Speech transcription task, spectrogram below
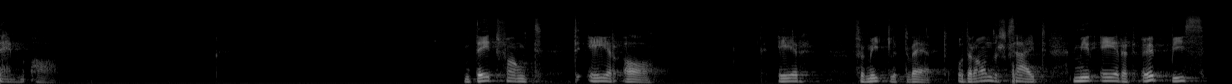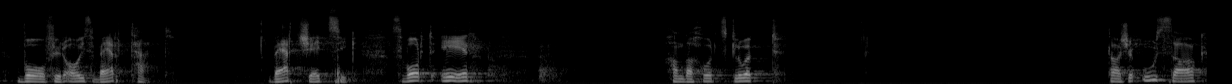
dem an. Und dort fängt die Ehre an. Er vermittelt Wert. Oder anders gesagt, wir ehren etwas, das für uns Wert hat. Wertschätzung. Das Wort Ehr, ich habe da kurz geschaut, da ist eine Aussage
